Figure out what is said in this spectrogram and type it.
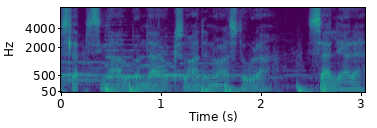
släppte sina album där också, hade några stora säljare.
